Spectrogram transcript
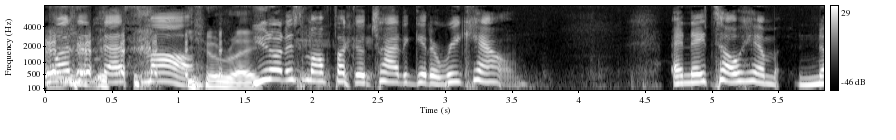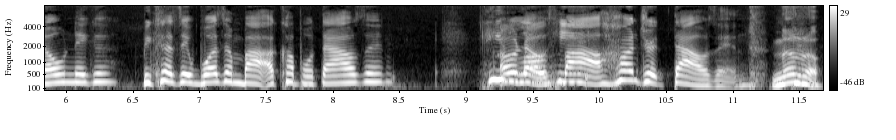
wasn't that small. You're right. You know this motherfucker tried to get a recount, and they told him no, nigga, because it wasn't by a couple thousand. He Oh, no, lost he- by a hundred thousand. No, no, no.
